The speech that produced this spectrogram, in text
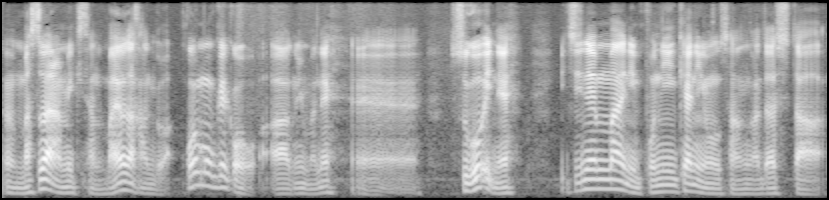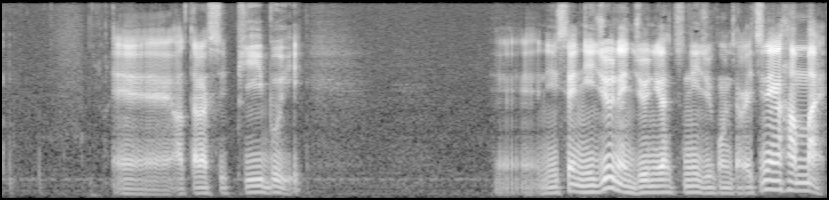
うん、増原美樹さんの真夜中のドア。これも結構、あの、今ね、えー、すごいね。1年前にポニーキャニオンさんが出した、えー、新しい PV、えー、2020年12月25日だから1年半前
